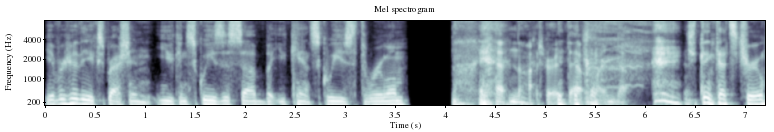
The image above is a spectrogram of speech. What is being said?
You ever hear the expression, you can squeeze a sub, but you can't squeeze through them? I have not heard that one. No. do you think that's true?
